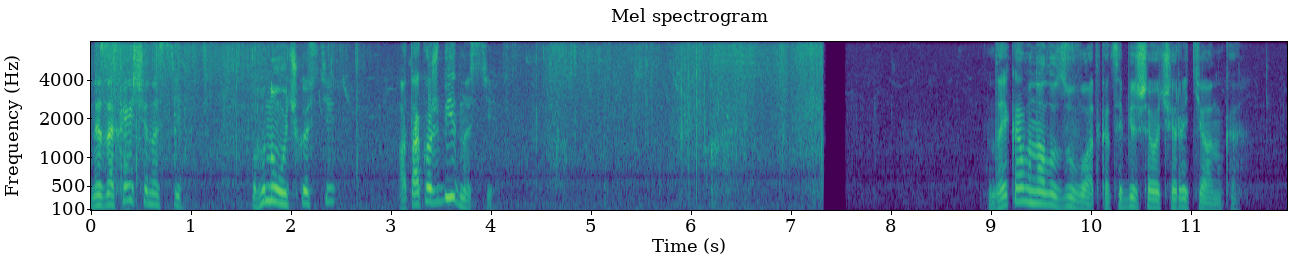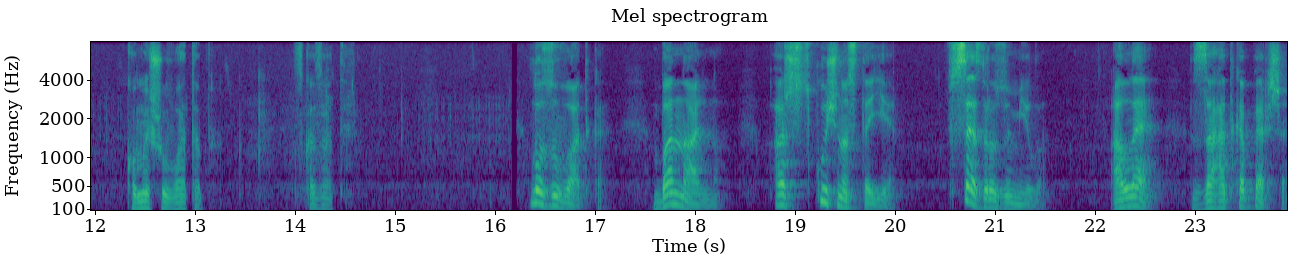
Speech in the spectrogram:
незахищеності, гнучкості, а також бідності. Да яка вона лозуватка? Це більше очеретянка. Комишувата б сказати. Лозуватка. Банально. Аж скучно стає. Все зрозуміло. Але загадка перша.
